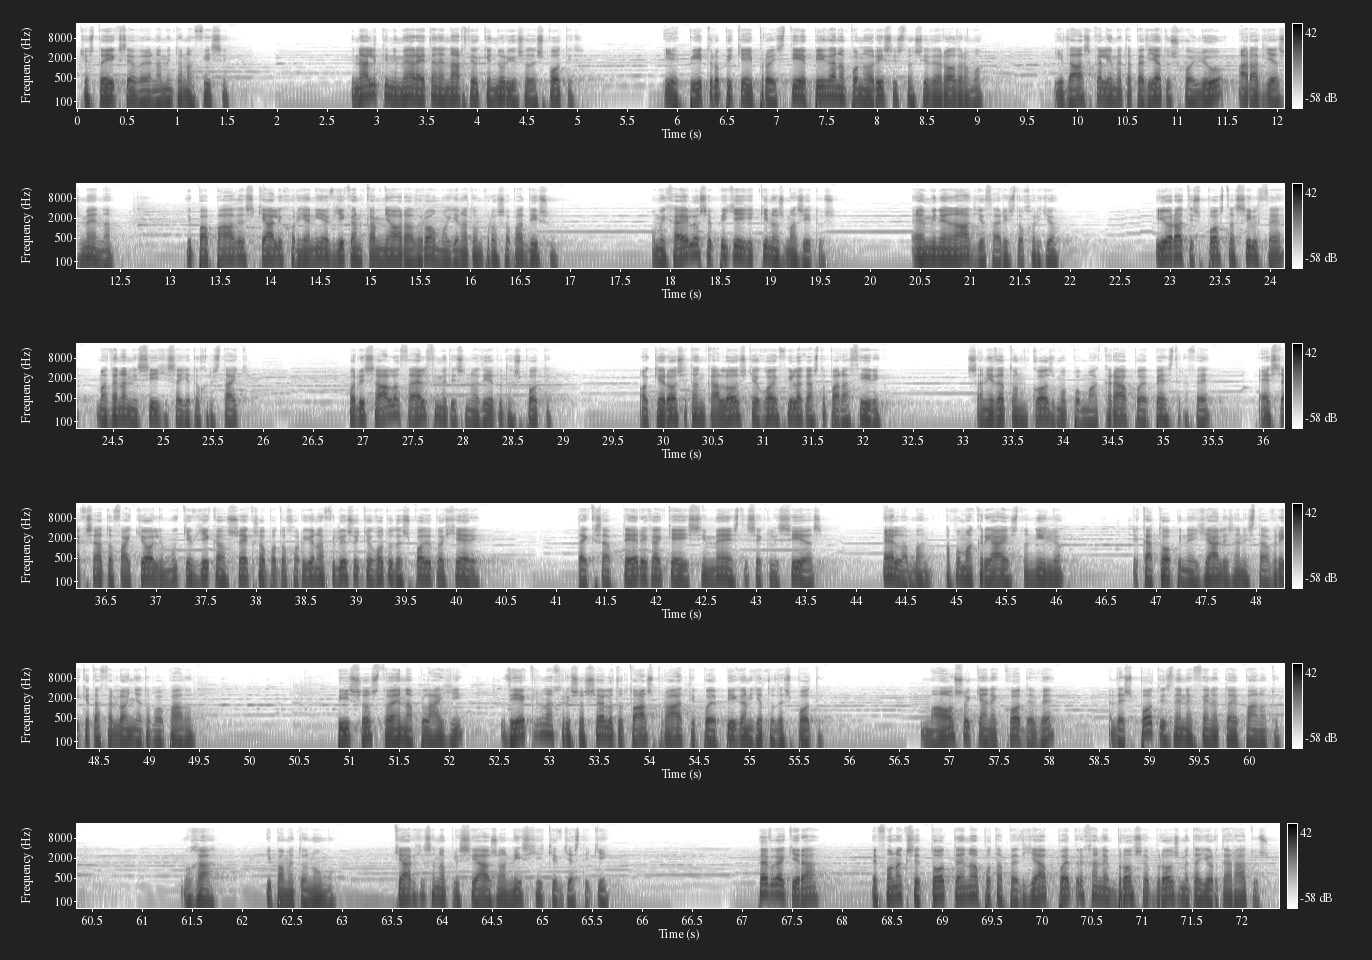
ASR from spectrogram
Ποιο το ήξερε να μην τον αφήσει. Την άλλη την ημέρα ήταν να έρθει ο καινούριος ο δεσπότης. Οι επίτροποι και οι προεστοί πήγαν από νωρίς στον σιδερόδρομο. Οι δάσκαλοι με τα παιδιά του σχολείου αραδιασμένα. Οι παπάδες και άλλοι χωριανοί βγήκαν καμιά ώρα δρόμο για να τον προσαπαντήσουν. Ο Μιχαήλος επήγε και εκείνος μαζί τους. Έμεινε ένα άδειο θαρή στο χωριό. Η ώρα της πόστας ήλθε, μα δεν ανησύχησα για το Χριστάκι. Χωρίς άλλο θα έλθει με τη συνοδεία του δεσπότη. Ο καιρός ήταν καλός και εγώ εφύλαγα στο παραθύρι. Σαν είδα τον κόσμο από μακρά που επέστρεφε, έσιαξα το φακιόλι μου και βγήκα ως έξω από το χωριό να φιλήσω κι εγώ του δεσπότη το χέρι. Τα εξαπτέρικα και οι σημαίες της εκκλησίας έλαμπαν από μακριά εις τον ήλιο και κατόπιν εγιάλιζαν οι σταυροί και τα φελόνια των παπάδων. Πίσω στο ένα πλάγι διέκρινα χρυσοσέλωτο το άσπρο άτι που επήγαν για το δεσπότη. Μα όσο και αν εκόντευε, δεσπότης δεν εφαίνεται επάνω του. «Βγά», είπα με το νου μου, και άρχισα να πλησιάζω ανίσχυη και βιαστική. «Φεύγα, κυρά», εφώναξε τότε ένα από τα παιδιά που έτρεχαν εμπρό εμπρό με τα γιορτερά τους.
